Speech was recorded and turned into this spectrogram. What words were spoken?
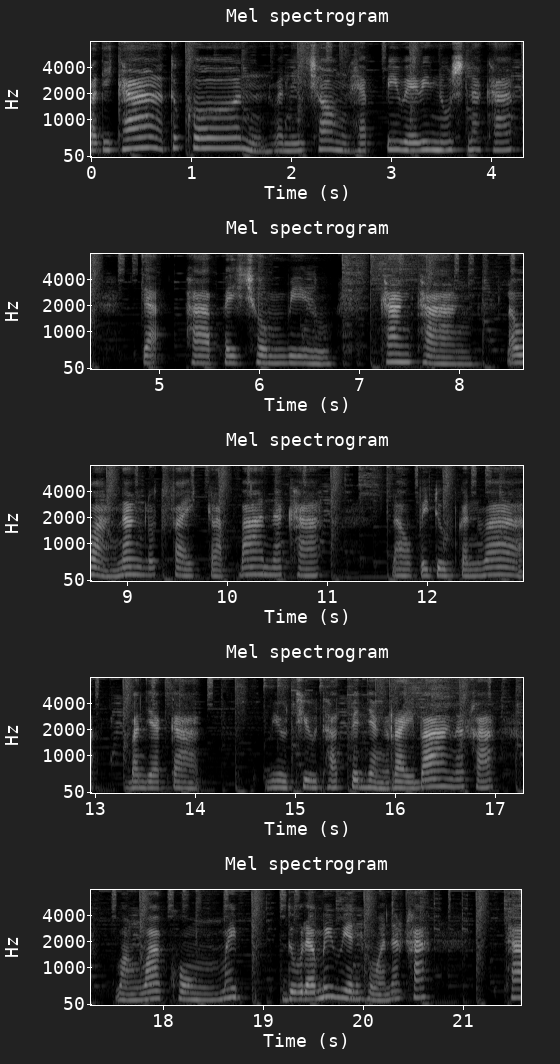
วัสดีค่ะทุกคน วันนี้ช่อง Happy Very n u s นะคะ จะพาไปชมวิว ข้างทาง ระหว่างนั่งรถไฟกลับบ้านนะคะ เราไปดูกันว่าบรรยากาศวิวทิวทัศน์เป็นอย่างไรบ้างนะคะ หวังว่าคงไม่ดูแล้วไม่เวียนหัวนะคะ ถ้า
